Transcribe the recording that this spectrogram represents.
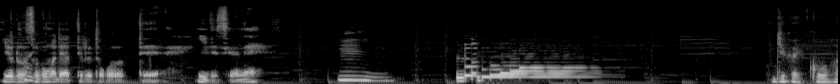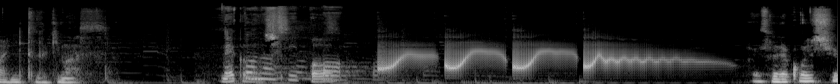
夜遅くまでやってるところっていいですよね。うん。次回後半に続きます。猫のしっぽそれでは今週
